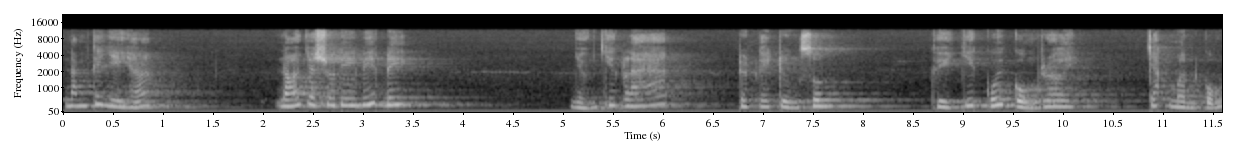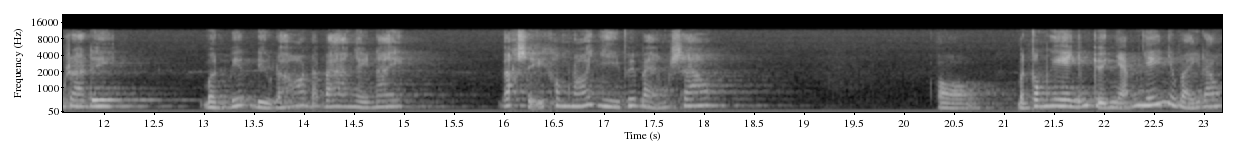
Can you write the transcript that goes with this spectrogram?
Năm cái gì hả? Nói cho Sudi biết đi. Những chiếc lá Trên cây trường xuân. Khi chiếc cuối cùng rơi, chắc mình cũng ra đi. Mình biết điều đó đã ba ngày nay. Bác sĩ không nói gì với bạn sao? Ồ, mình không nghe những chuyện nhảm nhí như vậy đâu.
